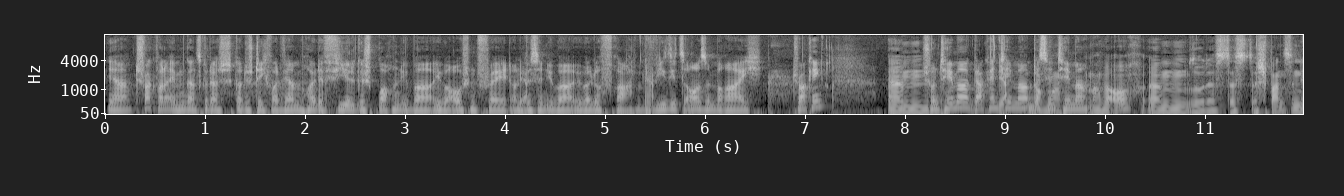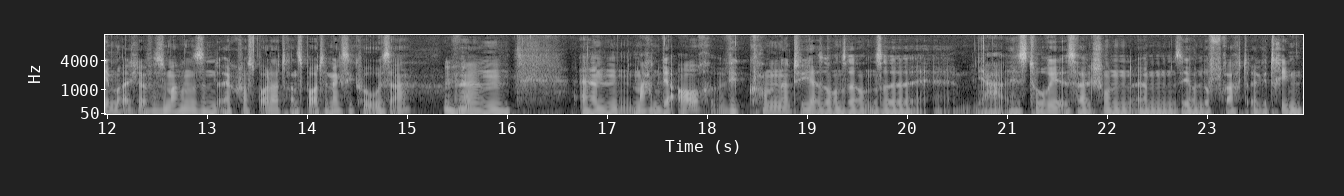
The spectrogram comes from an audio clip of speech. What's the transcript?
Ja, Truck war da eben ein ganz gutes Stichwort. Wir haben heute viel gesprochen über, über Ocean Freight und ja. ein bisschen über, über Luftfracht. Ja. Wie sieht es aus im Bereich Trucking? Ähm, Schon Thema? Gar kein ja, Thema? Ein bisschen ma Thema? Machen wir auch. Ähm, so dass das, das Spannendste in dem Bereich, was wir machen, sind äh, Cross-Border-Transporte Mexiko-USA. Mhm. Ähm, ähm, machen wir auch. Wir kommen natürlich, also unsere, unsere äh, ja, Historie ist halt schon ähm, See- und Luftfracht äh, getrieben.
